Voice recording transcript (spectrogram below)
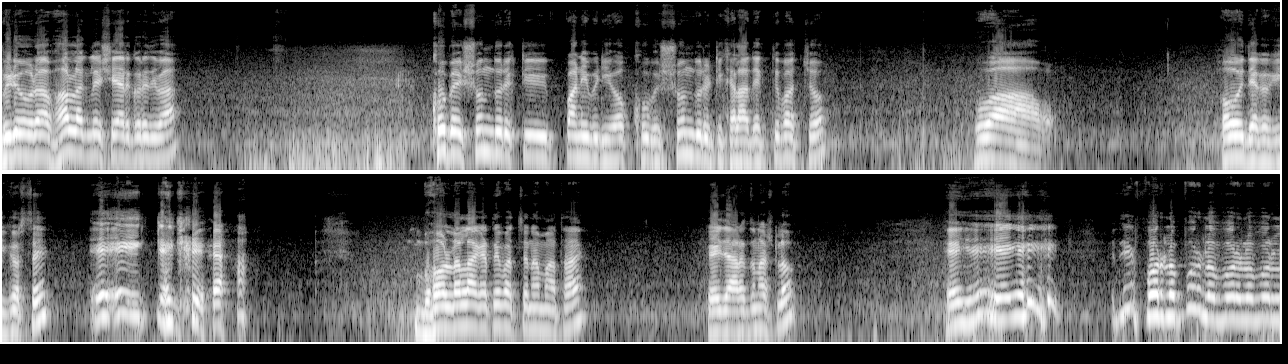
ভিডিওটা ভালো লাগলে শেয়ার করে দিবা খুবই সুন্দর একটি পানি ভিডিও খুবই সুন্দর একটি খেলা দেখতে পাচ্ছ ওয়াও ওই দেখো কি করছে এই বলটা লাগাতে পারছে না মাথায়। এই যে আরেকজন আসলো। এই, এই, পড়ল পড়ল পড়ল পড়ল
